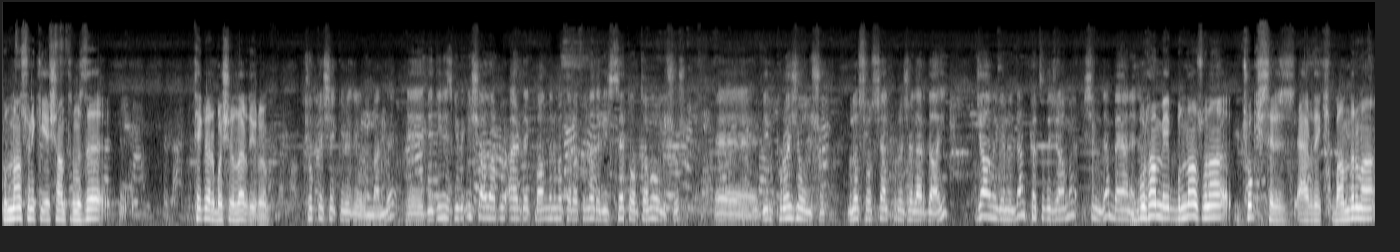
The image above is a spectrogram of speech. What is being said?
bundan sonraki yaşantınızda tekrar başarılar diyorum. Çok teşekkür ediyorum ben de. Ee, dediğiniz gibi inşallah bu Erdek Bandırma tarafında da bir set ortamı oluşur. Ee, bir proje oluşur. Buna sosyal projeler dahil. Canı gönülden katılacağımı şimdiden beyan ederim. Burhan Bey bundan sonra çok isteriz Erdek, Bandırma.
